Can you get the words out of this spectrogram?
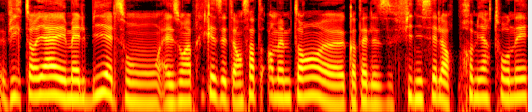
Victoria et Melby, elles, sont, elles ont appris qu'elles étaient enceintes en même temps euh, quand elles finissaient leur première tournée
